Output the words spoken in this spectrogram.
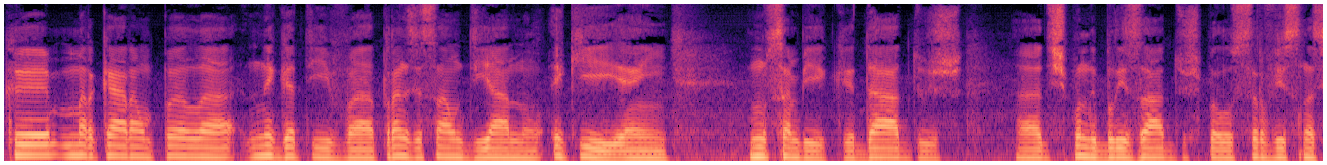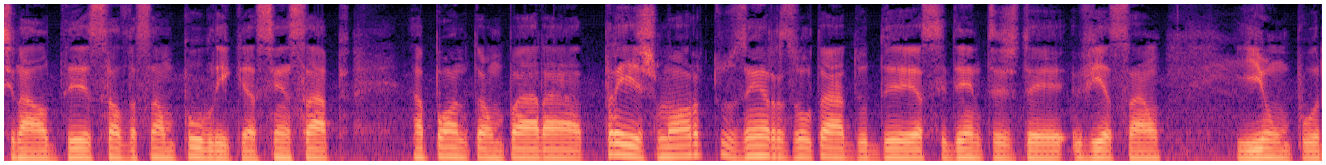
que marcaram pela negativa transição de ano aqui em Moçambique, dados uh, disponibilizados pelo Serviço Nacional de Salvação Pública, SENSAP, apontam para três mortos em resultado de acidentes de viação e um por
